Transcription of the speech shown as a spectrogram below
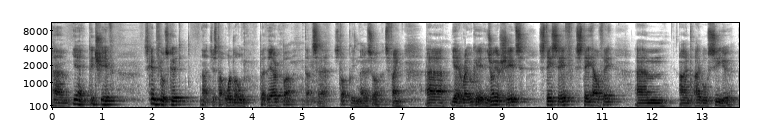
Um, yeah, good shave. Skin feels good. Not just that one little bit there, but that's uh, stopped bleeding now, so it's fine. yeah, right, okay, enjoy your shaves. Stay safe, stay healthy, um, and I will see you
